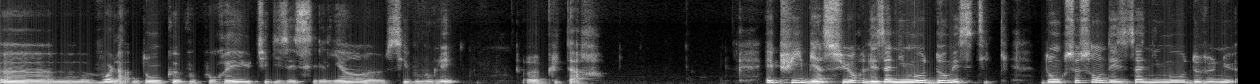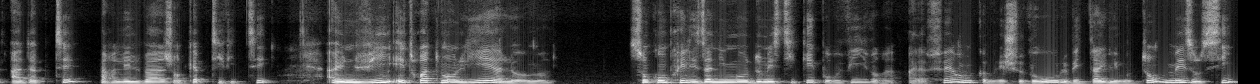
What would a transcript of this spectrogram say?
Euh, voilà, donc vous pourrez utiliser ces liens euh, si vous voulez euh, plus tard. Et puis, bien sûr, les animaux domestiques. Donc, ce sont des animaux devenus adaptés par l'élevage en captivité à une vie étroitement liée à l'homme. Sont compris les animaux domestiqués pour vivre à la ferme, comme les chevaux, le bétail, les moutons, mais aussi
